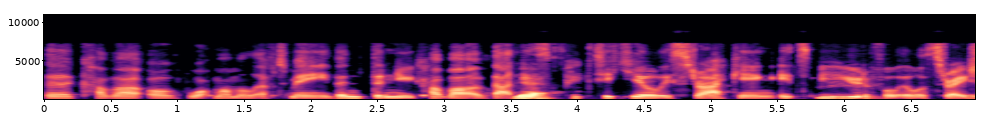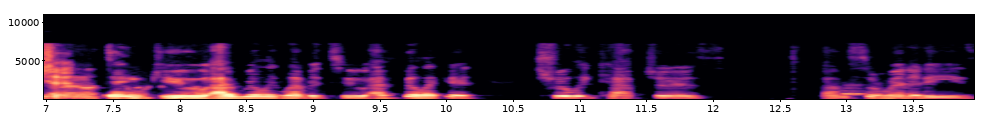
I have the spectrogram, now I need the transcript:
the cover of What Mama Left Me, the, the new cover of that yes. is particularly striking. It's hmm. beautiful mm. illustration. Yeah, Thank you. I really love it too. I feel like it truly captures um, Serenity's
